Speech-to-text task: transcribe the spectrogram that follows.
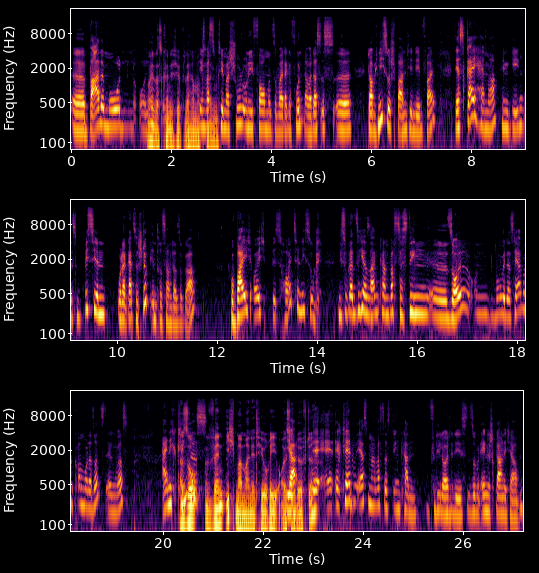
äh, Bademoden und oh, ja, das könnte ich hier vielleicht nochmal irgendwas zeigen. zum Thema Schuluniform und so weiter gefunden, aber das ist, glaube ich, nicht so spannend hier in dem Fall. Der Skyhammer hingegen ist ein bisschen oder ein ganzes Stück interessanter sogar. Wobei ich euch bis heute nicht so, nicht so ganz sicher sagen kann, was das Ding äh, soll und wo wir das herbekommen oder sonst irgendwas. Eigentlich klingt Also, es. wenn ich mal meine Theorie äußern Ja, dürfte. er, er, erklär du erstmal, was das Ding kann. Für die Leute, die es so mit Englisch gar nicht haben.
